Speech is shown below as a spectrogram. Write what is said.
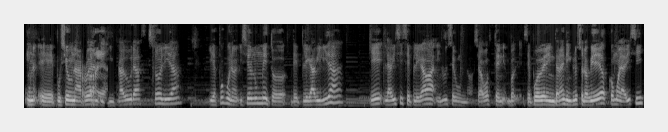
un- eh, pusieron una rueda Correa. antiquincaduras sólida y después, bueno, hicieron un método de plegabilidad que la bici se plegaba en un segundo. O sea, vos, se puede ver en internet incluso los videos cómo la bici,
